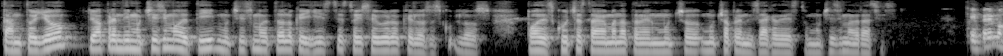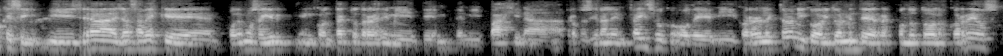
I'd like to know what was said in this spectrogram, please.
tanto yo, yo aprendí muchísimo de ti, muchísimo de todo lo que dijiste. Estoy seguro que los, los podescuchas también van a tener mucho, mucho aprendizaje de esto. Muchísimas gracias. Esperemos que sí. Y ya, ya sabes que podemos seguir en contacto a través de mi, de, mi página profesional en Facebook o de mi correo electrónico. Habitualmente respondo todos los correos.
